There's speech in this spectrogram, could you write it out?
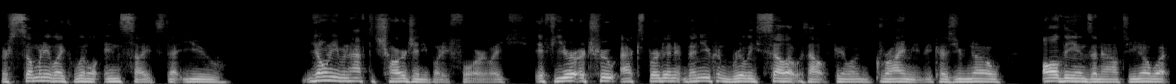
there's so many like little insights that you you don't even have to charge anybody for. Like if you're a true expert in it, then you can really sell it without feeling grimy because you know all the ins and outs. You know what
